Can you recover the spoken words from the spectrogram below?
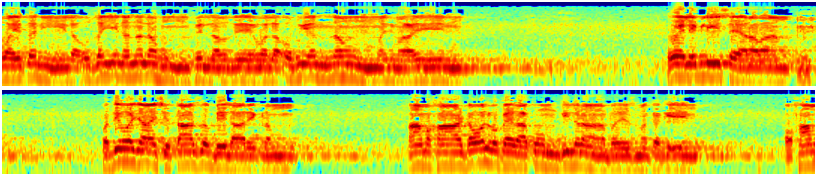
غويتني لأزينن لهم في الأرض ولأغينهم أجمعين. ويل يا روان فدیو جائے شتاز بیلار اکڑم خام خا ڈول و پیدا کوم دل را برزمک کی او خام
